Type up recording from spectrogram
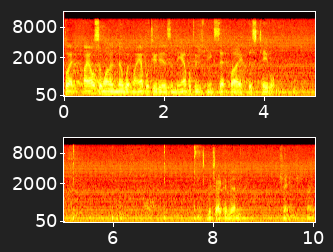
But I also want to know what my amplitude is, and the amplitude is being set by this table, which I can then change. Right?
